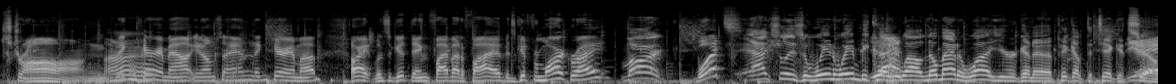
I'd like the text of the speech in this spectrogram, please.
strong. they can right. carry him out. You know what I'm saying? They can carry him up. All right, what's a good thing? Five out of five. It's good for Mark, right? Mark, What? actually, it's a win-win because Yeah. well, no matter what, you're gonna pick up the tickets. So.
